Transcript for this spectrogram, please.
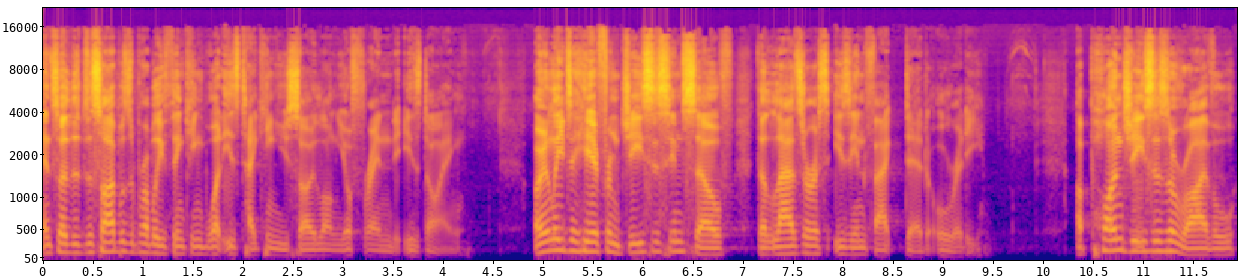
And so the disciples are probably thinking, What is taking you so long? Your friend is dying. Only to hear from Jesus himself that Lazarus is in fact dead already. Upon Jesus' arrival,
